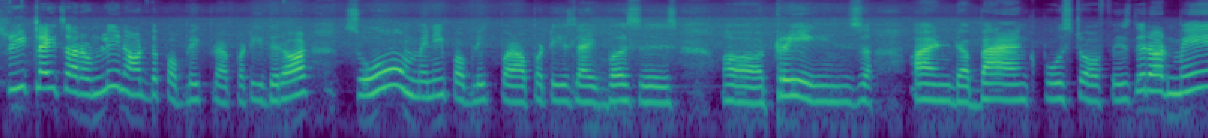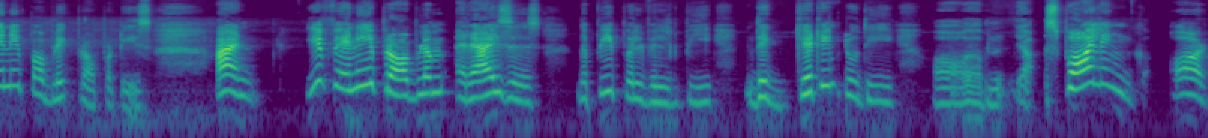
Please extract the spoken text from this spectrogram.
street lights are only not the public property there are so many public properties like buses uh, trains and uh, bank, post office. There are many public properties. And if any problem arises, the people will be they get into the um, yeah, spoiling or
